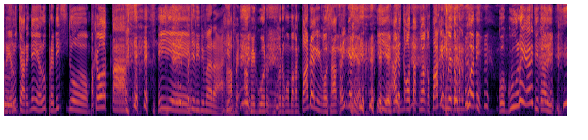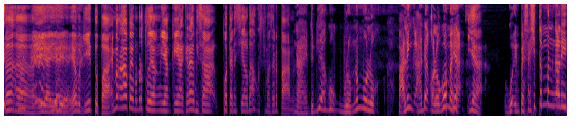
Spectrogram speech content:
Ya lu carinya ya lu prediksi dong, pakai otak. iya. Kok jadi dimarahin? Apa apa gua bukan ngomong makan padang ya enggak usah angkringan ya. iya, ada tuh otak nggak kepake punya temen gua nih. Gua gulai aja kali. Heeh, iya iya iya, ya begitu, Pak. Emang apa yang menurut lu yang yang kira-kira bisa potensial bagus di masa depan? Nah itu dia gue belum nemu lu. Paling ada kalau gue mah ya Iya. Gue investasi temen kali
